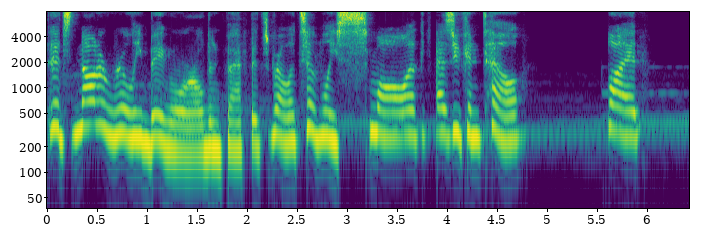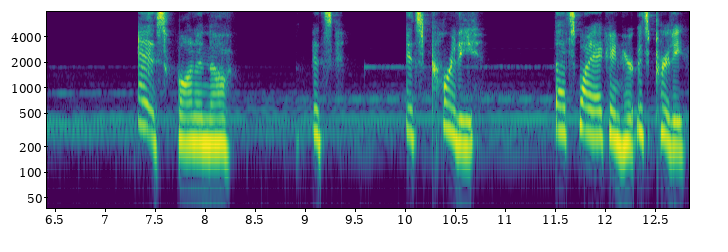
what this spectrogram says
it's not a really big world. In fact, it's relatively small, as you can tell. But it's fun enough. It's it's pretty. That's why I came here. It's pretty.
